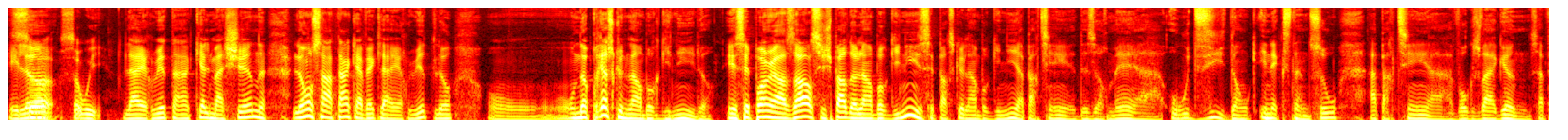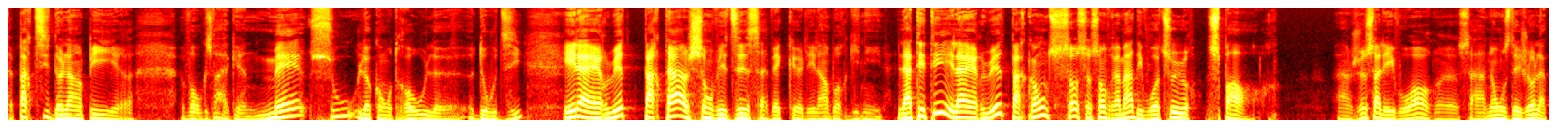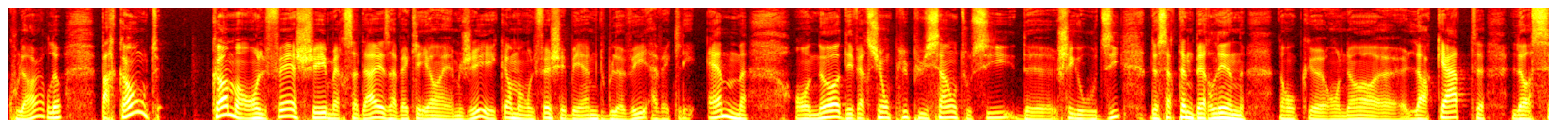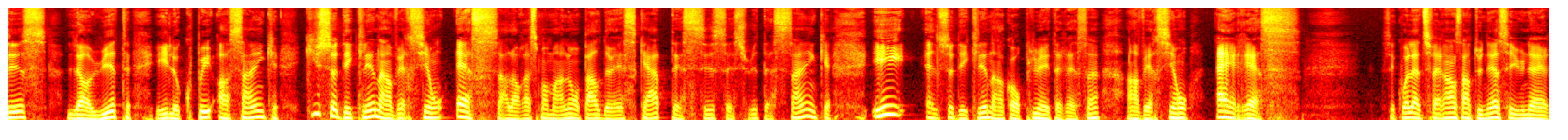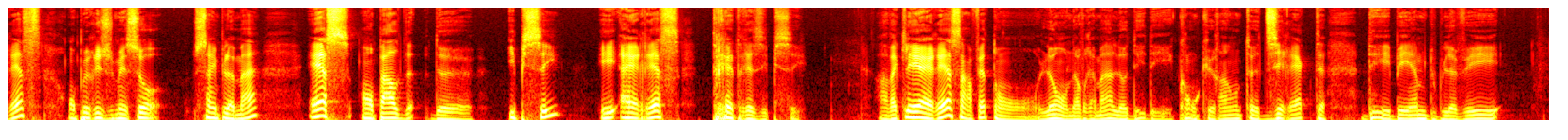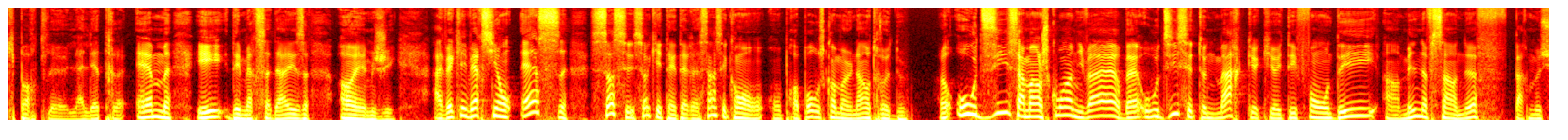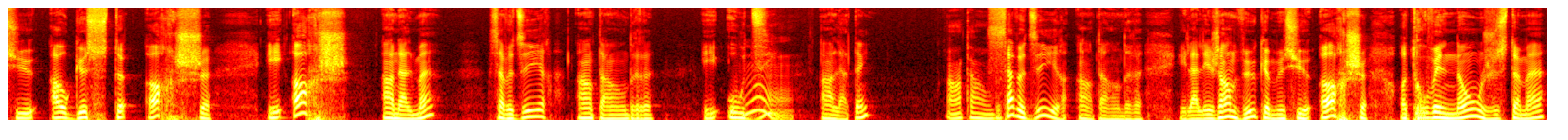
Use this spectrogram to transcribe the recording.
Et ça, là, ça, oui. La R8, en quelle machine? Là, on s'entend qu'avec la R8, là, on, a presque une Lamborghini. Là. Et c'est pas un hasard si je parle de Lamborghini, c'est parce que Lamborghini appartient désormais à Audi, donc in extenso appartient à Volkswagen. Ça fait partie de l'empire Volkswagen, mais sous le contrôle euh, d'Audi. Et la R8 partage son V10 avec euh, les Lamborghini. La TT et la R8, par contre, ça, ce sont vraiment des voitures sport. Hein, juste aller voir, euh, ça annonce déjà la couleur. Là. Par contre, comme on le fait chez Mercedes avec les AMG et comme on le fait chez BMW avec les M, on a des versions plus puissantes aussi de, chez Audi de certaines berlines. Donc, euh, on a euh, l'A4, l'A6, l'A8 et le coupé A5 qui se décline en version S. Alors, à ce moment-là, on parle de S4, S6, S8, S5 et elle se décline encore plus intéressant en version RS. C'est quoi la différence entre une S et une RS? On peut résumer ça simplement. S, on parle de, épicé et RS, très, très épicé. Avec les RS, en fait, là, on a vraiment des, concurrentes directes des BMW qui portent la lettre M et des Mercedes AMG. Avec les versions S, ça, c'est ça qui est intéressant, c'est qu'on on propose comme un entre-deux. Alors, Audi, ça mange quoi en hiver? Ben, Audi, c'est une marque qui a été fondée en 1909 par M. August Horsch. Et Horsch, en allemand, ça veut dire entendre. Et Audi, Hmm. en latin, Entendre. ça veut dire entendre. Et la légende veut que M. Horsch a trouvé le nom justement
